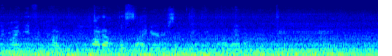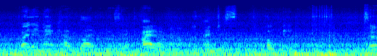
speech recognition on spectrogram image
They might even have hot apple cider or something like that. I don't know. Or they might have live music. I don't know. I'm just hoping. So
